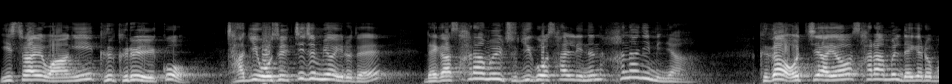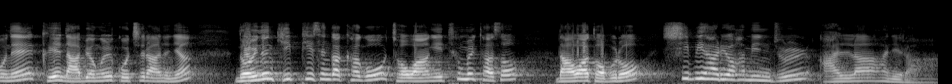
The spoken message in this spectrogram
이스라엘 왕이 그 글을 읽고 자기 옷을 찢으며 이르되 내가 사람을 죽이고 살리는 하나님이냐? 그가 어찌하여 사람을 내게로 보내 그의 나병을 고치라 하느냐? 너희는 깊이 생각하고 저 왕이 틈을 타서 나와 더불어 시비하려 함인 줄 알라 하니라.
